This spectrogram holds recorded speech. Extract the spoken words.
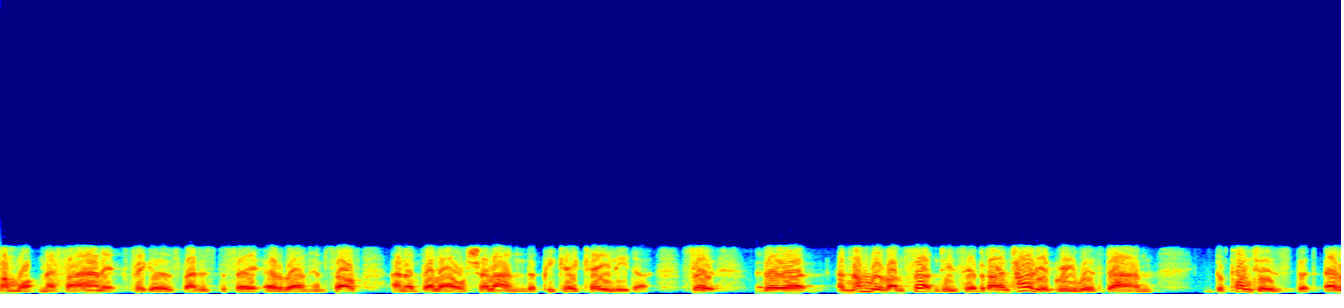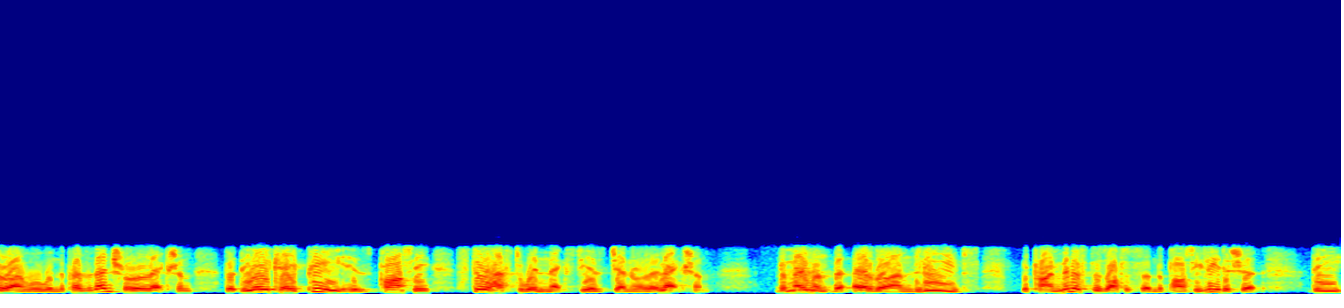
somewhat messianic figures, that is to say, Erdogan himself and Abdullah Öcalan, the PKK leader. So there are a number of uncertainties here, but I entirely agree with Dan. The point is that Erdogan will win the presidential election, but the AKP, his party, still has to win next year's general election. The moment that Erdogan leaves the Prime Minister's office and the party leadership, the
